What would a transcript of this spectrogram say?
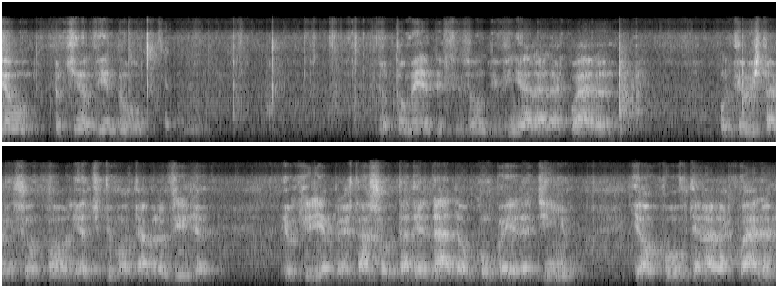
Eu, eu tinha vindo. Eu tomei a decisão de vir a Araraquara, porque eu estava em São Paulo e antes de voltar a Brasília, eu queria prestar solidariedade ao companheiro Edinho e ao povo de Araraquara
